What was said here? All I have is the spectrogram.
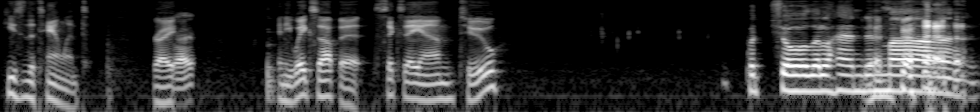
He's the talent, right? Right. And he wakes up at 6 a.m. to put your little hand in mine.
